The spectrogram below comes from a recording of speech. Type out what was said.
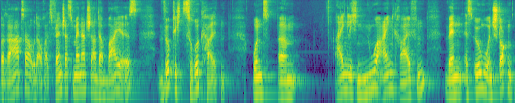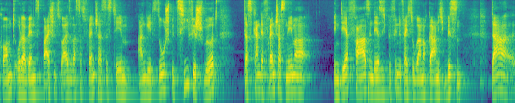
Berater oder auch als Franchise-Manager dabei ist, wirklich zurückhalten. Und ähm, eigentlich nur eingreifen, wenn es irgendwo in Stocken kommt oder wenn es beispielsweise, was das Franchise-System angeht, so spezifisch wird, das kann der Franchise-Nehmer in der Phase, in der er sich befindet, vielleicht sogar noch gar nicht wissen. Da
